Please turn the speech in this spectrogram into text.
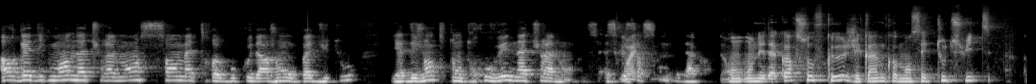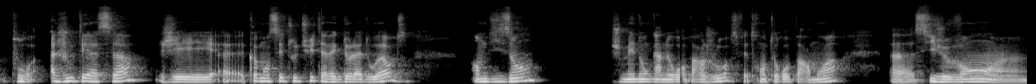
organiquement, naturellement, sans mettre beaucoup d'argent ou pas du tout, il y a des gens qui t'ont trouvé naturellement. Est-ce que sur ça, on est d'accord? On, est d'accord, sauf que j'ai quand même commencé tout de suite pour ajouter à ça, j'ai euh, commencé tout de suite avec de l'AdWords en me disant, je mets donc un euro par jour, ça fait 30 euros par mois. Euh, si je vends euh,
